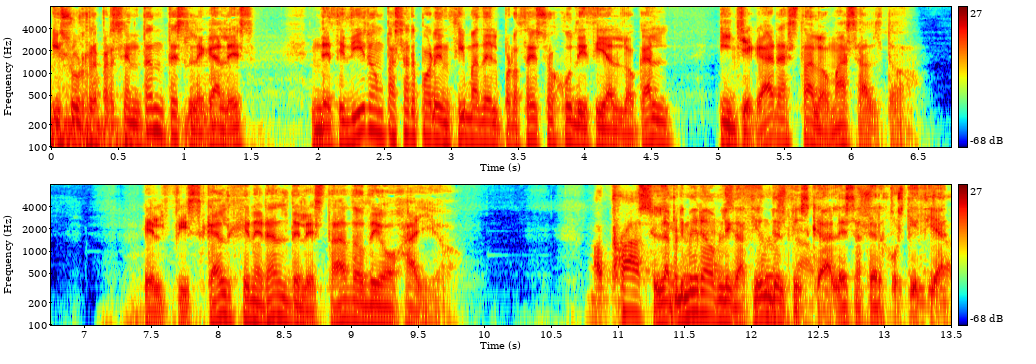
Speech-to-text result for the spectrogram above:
y sus representantes legales decidieron pasar por encima del proceso judicial local y llegar hasta lo más alto. El fiscal general del estado de Ohio. La primera obligación del fiscal es hacer justicia,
